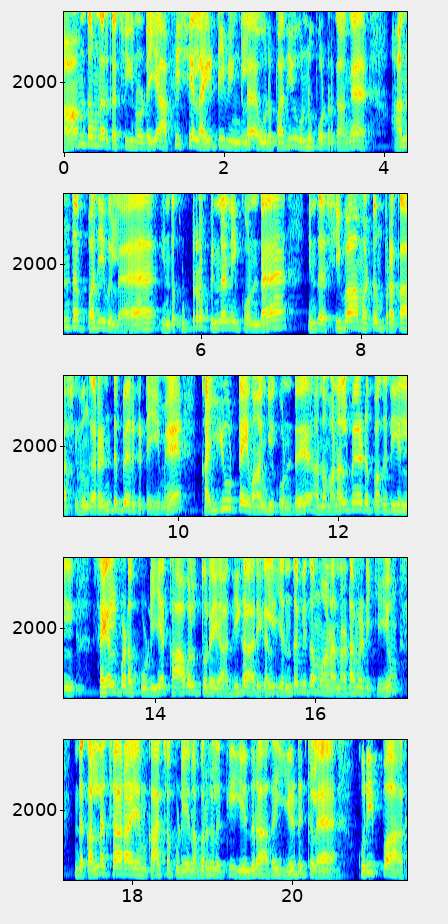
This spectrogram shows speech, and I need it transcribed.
நாம் தமிழர் கட்சியினுடைய அஃபிஷியல் ஐடி விங்கில் ஒரு பதிவு ஒன்று போட்டிருக்காங்க. அந்த பதிவில் இந்த குற்ற பின்னணி கொண்ட இந்த சிவா மற்றும் பிரகாஷ் இவங்க ரெண்டு பேர்கிட்டையுமே கையூட்டை வாங்கி கொண்டு அந்த மணல்மேடு பகுதியில் செயல்படக்கூடிய காவல்துறை அதிகாரிகள் எந்த விதமான நடவடிக்கையும் இந்த கள்ளச்சாராயம் காய்ச்சக்கூடிய நபர்களுக்கு எதிராக எடுக்கலை. குறிப்பாக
